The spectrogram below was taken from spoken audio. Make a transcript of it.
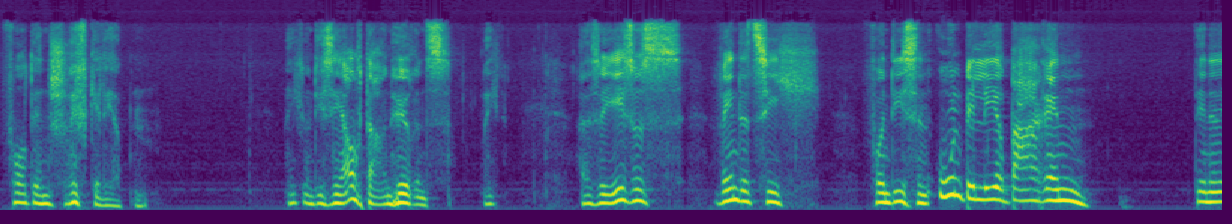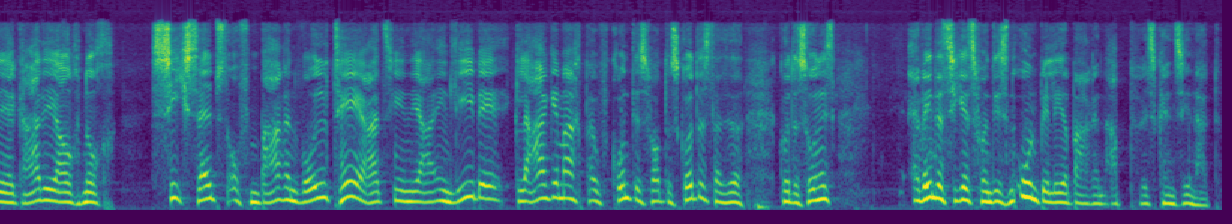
vor den Schriftgelehrten. Nicht? Und die sind ja auch da und hören es. Also Jesus wendet sich von diesen Unbelehrbaren, denen er gerade auch noch sich selbst offenbaren wollte. Er hat sie ja in Liebe klar gemacht aufgrund des Wortes Gottes, dass er Gottes Sohn ist. Er wendet sich jetzt von diesen Unbelehrbaren ab, es keinen Sinn hat.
